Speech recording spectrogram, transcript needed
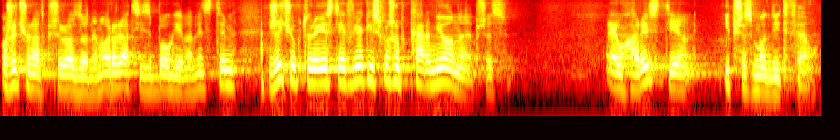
o życiu nadprzyrodzonym, o relacji z Bogiem, a więc tym życiu, które jest jak w jakiś sposób karmione przez Eucharystię i przez modlitwę.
